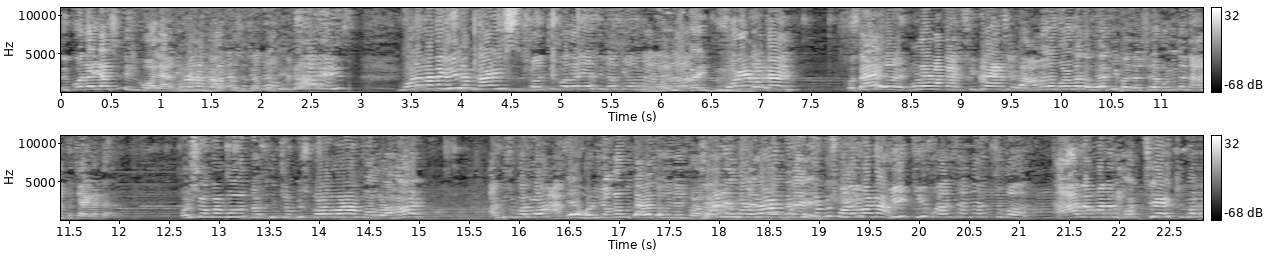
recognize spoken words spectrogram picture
তুই কোথায় যাচ্ছিস বল আগে। মনের মাথায় গেছিলাম গাইস সঞ্চি কোথায় গেছিল কেউ মনের না? মাথায় মনের মাথায়। কোথায়? মনের মাথায় ঠিক আছে তা আমাদের মাথা ওরা কি করছে? সেটা বলবি তো নামটা জায়গাটা। হরিশঙ্করপুর দক্ষিণ চব্বিশ পরগনা মগরাহাট। আর কিছু বলব? আগে হরিশঙ্করপুর তারা তোকে জিজ্ঞেস করা। জানি চব্বিশ পরগনা কি কি ফাংশন হচ্ছে বল? আজ আমাদের হচ্ছে কি বল?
